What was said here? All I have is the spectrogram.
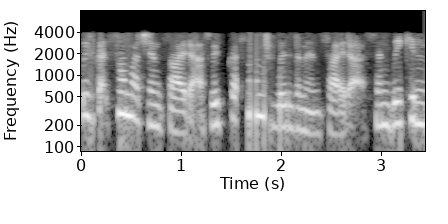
we've got so much inside us. We've got so much wisdom inside us. And we can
